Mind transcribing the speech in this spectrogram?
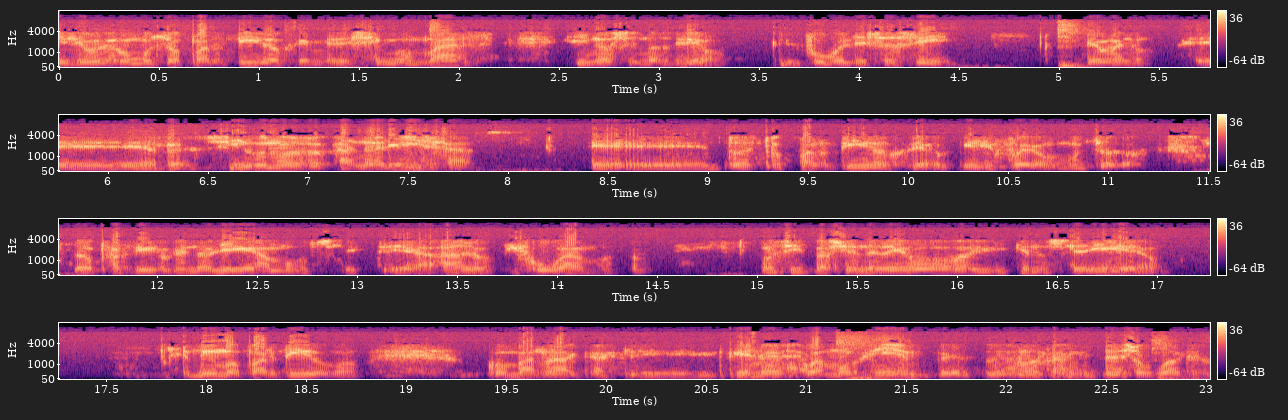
y luego muchos partidos que merecimos más y no se nos dio. El fútbol es así. Pero bueno, eh, si uno analiza eh, todos estos partidos, creo que fueron muchos los, partidos que no llegamos este, a, lo que jugamos, con situaciones de gol y que no se dieron. el mismo partido con, con Barracas, que, que no jugamos bien, pero tuvimos también tres o cuatro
